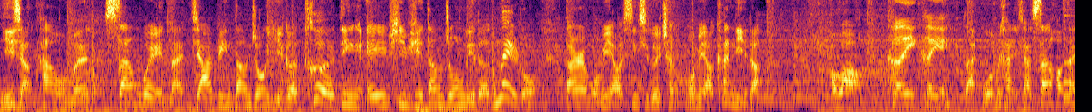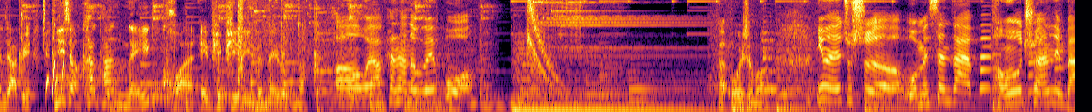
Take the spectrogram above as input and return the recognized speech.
你想看我们三位男嘉宾当中一个特定 APP 当中里的内容？当然，我们也要信息对称，我们也要看你的，好不好？可以，可以。来，我们看一下三号男嘉宾，你想看他哪款 APP 里的内容呢？呃，我要看他的微博。哎，为什么？因为就是我们现在朋友圈里边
